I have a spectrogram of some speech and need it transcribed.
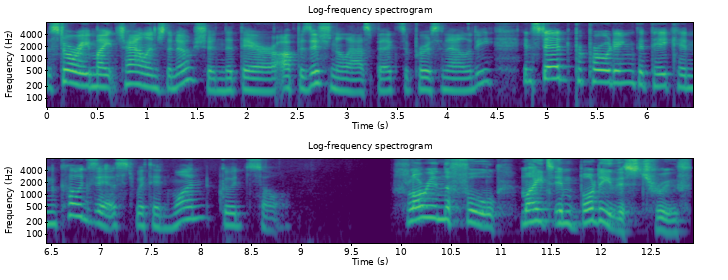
The story might challenge the notion that there are oppositional aspects of personality, instead, purporting that they can coexist within one good soul. Florian the Fool might embody this truth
